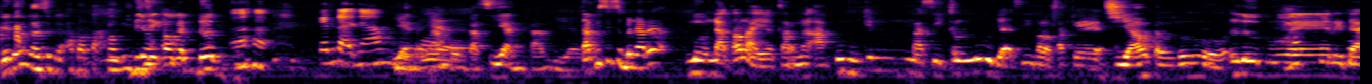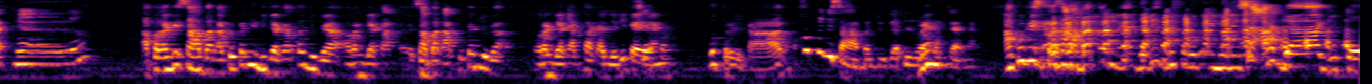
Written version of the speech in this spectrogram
dia tuh langsung ah bapak kau hijau biji kau gendut kan nggak nyambung Iya, kan. nyambung kasihan kan dia. Tapi sih sebenarnya mu- nggak tahu lah ya karena aku mungkin masih kelu ya sih kalau pakai Jiao kelu. lu gue lidahnya. Apalagi sahabat aku kan yang di Jakarta juga orang Jakarta. eh, Sahabat aku kan juga orang Jakarta kan. Jadi kayak Siapa? yang Putri kan. Aku punya sahabat juga di luar. Pontianak. Aku mis persahabatan ya. Jadi di seluruh Indonesia ada gitu.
